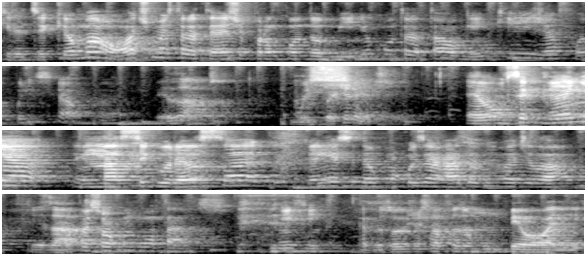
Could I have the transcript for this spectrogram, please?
Queria dizer que é uma ótima estratégia para um condomínio contratar alguém que já foi policial. Né? Exato, muito pertinente. É, você ganha na segurança, ganha se der alguma coisa errada, alguém vai de lá. Exato. A pessoa com contatos. Enfim. a pessoa que já sabe fazer um PO ali.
